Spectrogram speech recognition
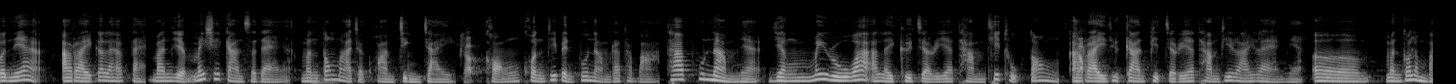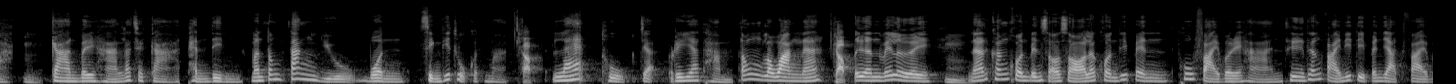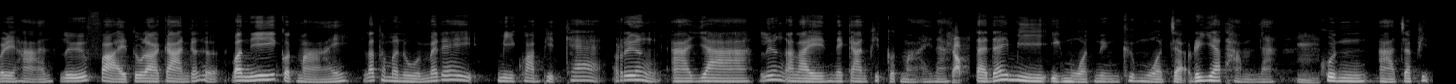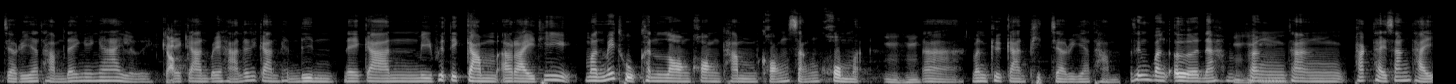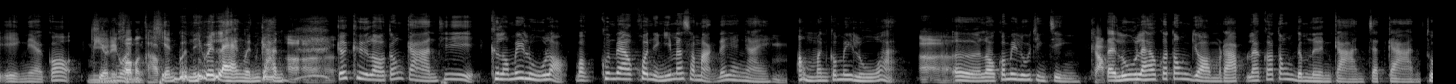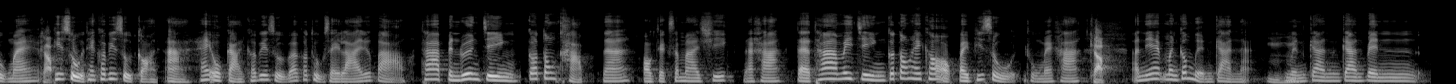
วันเนี้ย อะไรก็แล้วแต่มันอย่าไม่ใช่การแสดงอะมันต้องมาจากความจริงใจครับของคนที่เป็นผู้นำรัฐบาล ถ้าผู้นำเนี่ยยังไม่รู้ว่าอะไรคือจริยธรรมที่ถูกต้องครับอะไรคือการผิดจริยธรรมที่ร้ายแรงเนี่ยเออมันก็ลำบากอืมการบริหารราชการแผ่นดิน มันต้องตั้งอยู่บนสิ่งที่ถูกกฎหมายครับและถูกจริยธรรมต้องระวังนะครับเตือนไว้เลยอืมนะทั้งคนเป็นสสและคนที่เป็นผู้ฝ่ายบริหารถึงทั้งฝ่ายนิติบัญญัติฝ่ายบริหาร หรือฝ่ายตุลาการก็เถอะ วันนี้กฎหมายรัฐธรรมนูญไม่ได้มีความผิดแค่เรื่องอาญาเรื่องอะไรในการผิดกฎหมายนะครับแต่ได้มีอีกหมวดหนึ่งคือหมวดจริยธรรมนะอืมคุณอาจจะผิดจริยธรรมได้ง่าย ๆ เลยครับในการบริหารราชการแผ่นดิน ในการมีพฤติกรรมอะไรที่มันไม่ถูกคันลองคองธรรมของสังคมอะอืมฮึอ่ามันคือการผิดจริยธรรม ซึ่งบังเอิญนะอืมทางทางพักไทยสร้างไทยเองเนี่ยก็มีเขียนในบข้อทบังคับเขียนบทนี้ไว้แรงเหมือนกันอ่าอ่าอ่าก็คือเราต้องการที่คือเราไม่รู้หรอกบอกคุณแววคนอย่างนี้มาสมัครได้ยังไงอืมเอ้ามันก็ไม่รู้อะอ่าอ่า เออเราก็ไม่รู้จริงครับๆแต่รู้แล้วก็ต้องยอมรับแล้วก็ต้องดำเนินการจัดการถูกไหมครับพิสูจน์ให้เขาพิสูจน์ก่อนอ่าให้โอกาสเขาพิสูจน์ว่าเขาถูกใส่ร้ายหรือเปล่า ถ้าเป็นเรื่องจริงก็ต้องขับนะออกจากสมาชิกนะคะ แต่ถ้าไม่จริงก็ต้องให้เขาออกไปพิสูจน์ถูกไหมคะครับอันเนี้ยมันก็เหมือนกันอะอือฮึเหมือนกันการเป็น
